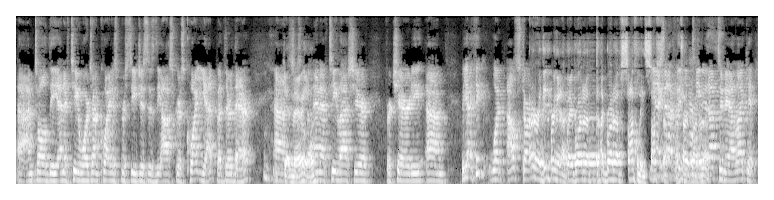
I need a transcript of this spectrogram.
Uh, I'm told the NFT awards aren't quite as prestigious as the Oscars quite yet, but they're there. Uh, Getting there, yeah. NFT last year for charity. Um, but yeah, I think what I'll start. I did bring it up. I brought it up. I brought it up softly. Soft yeah, exactly. You teed it, it up to me. I like it.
